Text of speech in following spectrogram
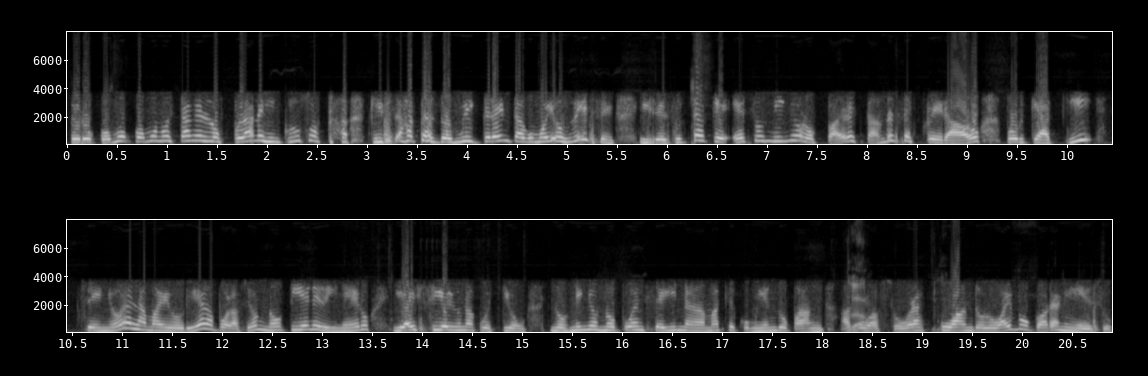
pero cómo, cómo no están en los planes incluso hasta quizás hasta el 2030, como ellos dicen. Y resulta que esos niños, los padres están desesperados porque aquí Señores, la mayoría de la población no tiene dinero y ahí sí hay una cuestión. Los niños no pueden seguir nada más que comiendo pan a todas horas. Cuando lo hay, porque ahora ni eso.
